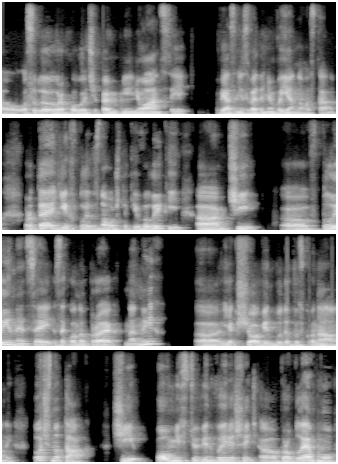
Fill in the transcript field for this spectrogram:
особливо враховуючи певні нюанси, які пов'язані з веденням воєнного стану. Проте їх вплив знову ж таки великий. Чи е, вплине цей законопроект на них, е, якщо він буде вдосконалений? Точно так. Чи повністю він вирішить е, проблему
